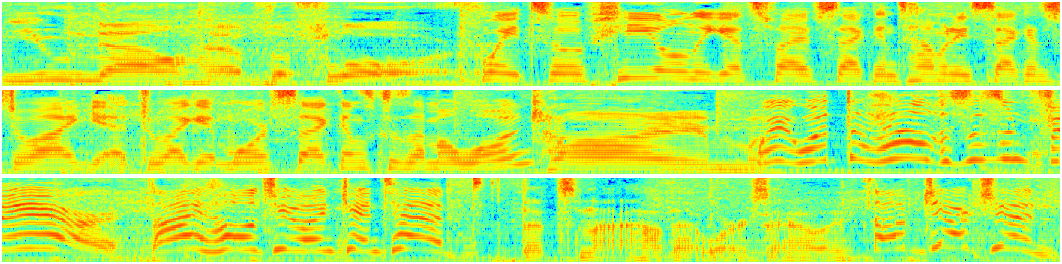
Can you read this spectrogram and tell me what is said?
you now have the floor. Wait, so if he only gets five seconds, how many seconds do I get? Do I get more seconds because I'm a woman? Time. Wait, what the hell? This isn't fair. I hold you in contempt. That's not how that works, Allie. Objection!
